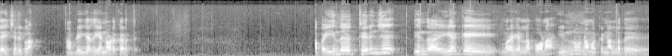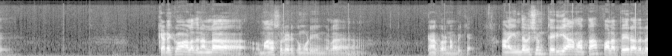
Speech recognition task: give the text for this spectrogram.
ஜெயிச்சிருக்கலாம் அப்படிங்கிறது என்னோட கருத்து. அப்போ இந்த தெரிஞ்சு இந்த இயற்கை முறைகளில் போனால் இன்னும் நமக்கு நல்லது கிடைக்கும். அல்லது நல்ல மகசூல் எடுக்க முடியுங்கிற எனக்கு ஒரு நம்பிக்கை. ஆனால் இந்த விஷயம் தெரியாமல் தான் பல பேர் அதில்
